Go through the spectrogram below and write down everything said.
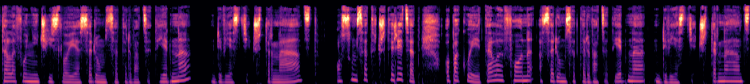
Telefonní číslo je 721 214 840. Opakuji telefon 721 214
